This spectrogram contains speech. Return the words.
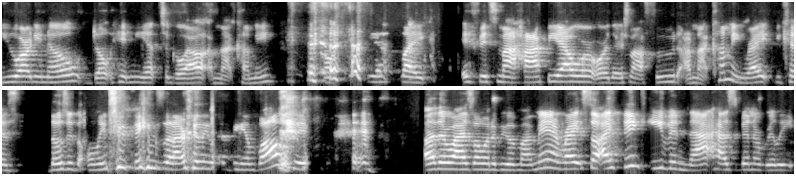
you already know, don't hit me up to go out. I'm not coming. like if it's not happy hour or there's not food, I'm not coming, right? Because those are the only two things that I really want to be involved in. Otherwise, I want to be with my man, right? So I think even that has been a really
